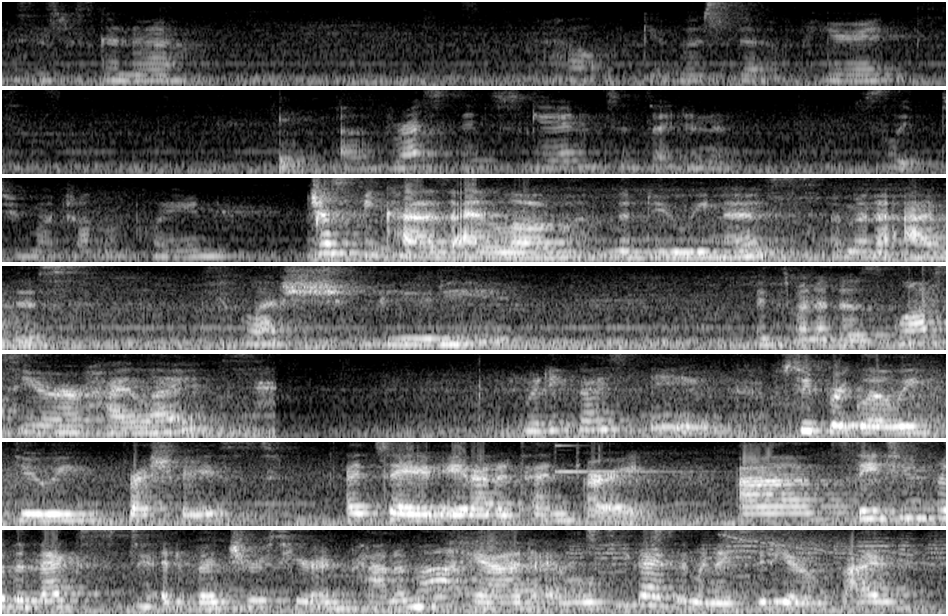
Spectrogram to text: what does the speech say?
This is just gonna help give us the appearance of rested skin since I didn't sleep too much on the plane. Just because I love the dewiness, I'm gonna add this Flesh Beauty it's one of those glossier highlights. What do you guys think? Super glowy, dewy, fresh faced. I'd say an 8 out of 10. Alright. Um, stay tuned for the next adventures here in Panama and I will see you guys in my next video. Bye!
